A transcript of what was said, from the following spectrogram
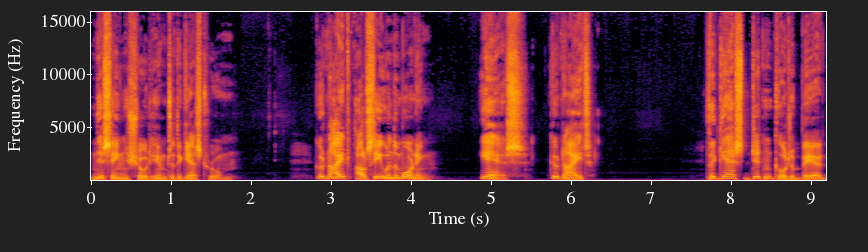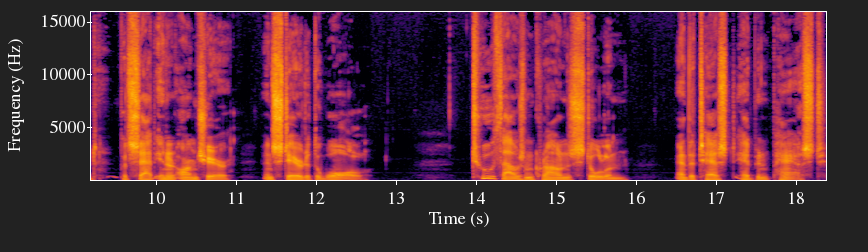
Nissing showed him to the guest room. Good night. I'll see you in the morning. Yes. Good night. The guest didn't go to bed, but sat in an armchair and stared at the wall. Two thousand crowns stolen, and the test had been passed.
